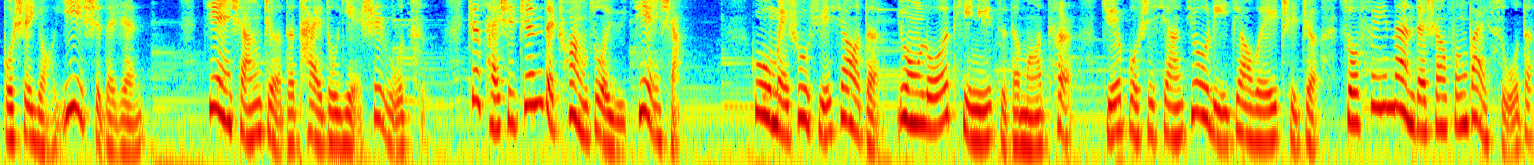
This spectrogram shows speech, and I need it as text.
不是有意识的人。鉴赏者的态度也是如此，这才是真的创作与鉴赏。故美术学校的用裸体女子的模特，绝不是像旧礼教维持着所非难的伤风败俗的。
